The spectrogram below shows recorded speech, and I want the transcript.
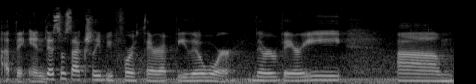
I think, and this was actually before therapy. There were there were very, um,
